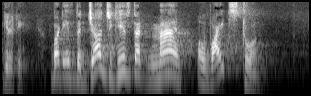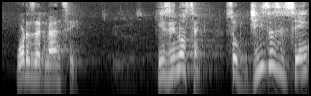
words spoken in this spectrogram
guilty. But if the judge gives that man a white stone, what does that man say? He's innocent. He's innocent. So Jesus is saying,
